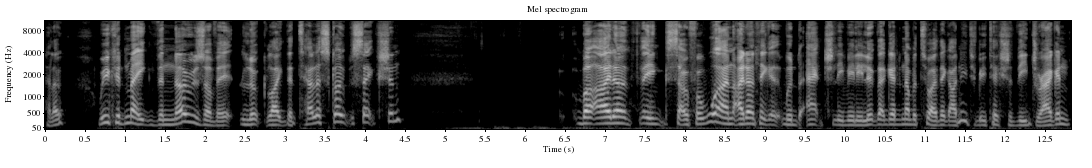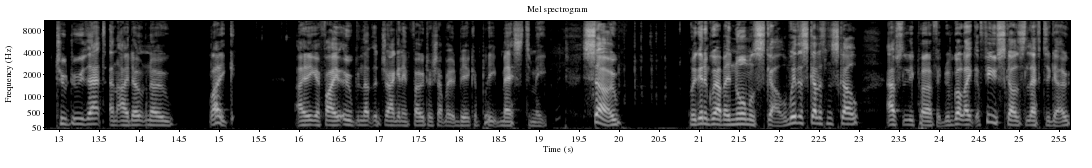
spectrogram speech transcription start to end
Hello? We could make the nose of it look like the telescope section but I don't think so. For one, I don't think it would actually really look that good. Number two, I think I need to retexture the dragon to do that, and I don't know. Like, I think if I opened up the dragon in Photoshop, it would be a complete mess to me. So, we're going to grab a normal skull. Wither skeleton skull, absolutely perfect. We've got like a few skulls left to go.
